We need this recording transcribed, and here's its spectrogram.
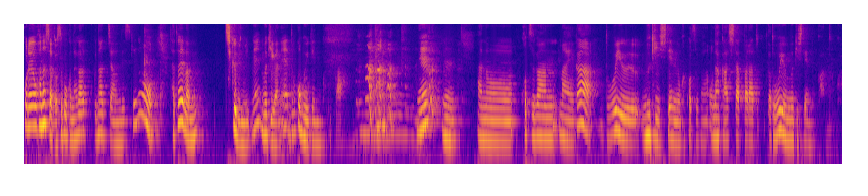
これを話しちゃうとすごく長くなっちゃうんですけど、例えば、乳首のね、向きがね、どこ向いてんのかとか。ね。うん。あの、骨盤前がどういう向きしてんのか、骨盤、お腹下っ腹がどういう向きしてんのかとか。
